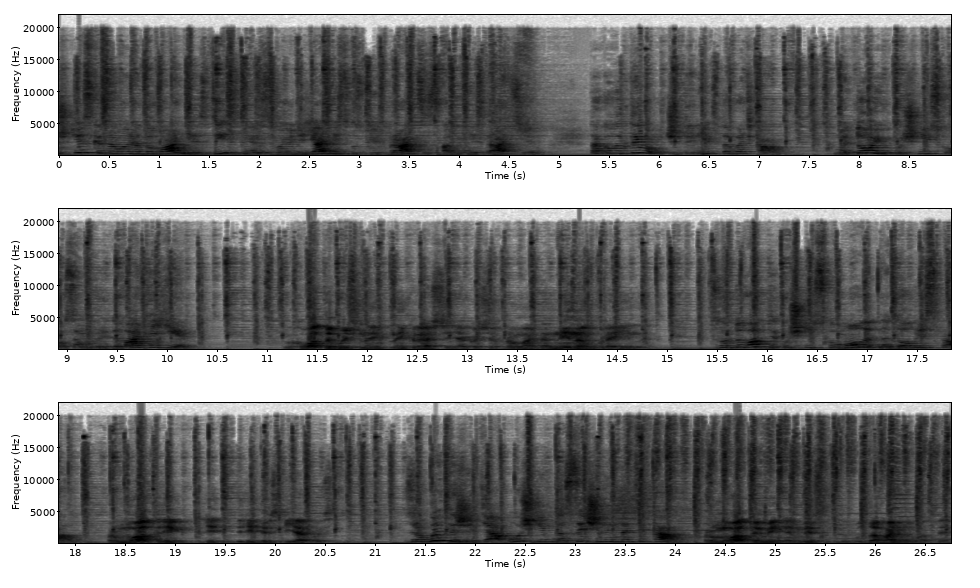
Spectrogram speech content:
учнівське самоврядування здійснює свою діяльність у співпраці з адміністрацією та колективом вчителів та батьками. Метою учнівського самоврядування є Виховати вищу найкраще якості громадянина України, згуртувати учнівську молодь на добрі справи. формувати лідерські якості, Зробити життя учнів насиченим та цікавим, формувати вміння мислити, узагальнювати,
